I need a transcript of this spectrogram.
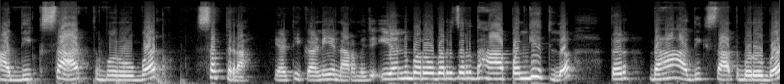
अधिक सात बरोबर सतरा या ठिकाणी येणार. म्हणजे एन बरोबर जर दहा आपण घेतलं तर दहा अधिक सात बरोबर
